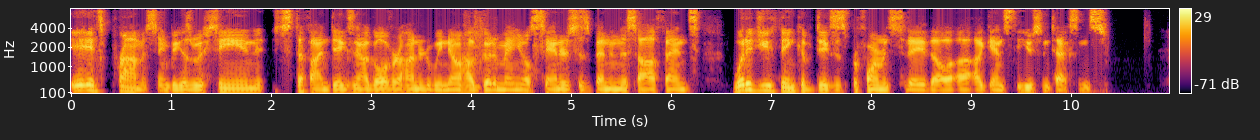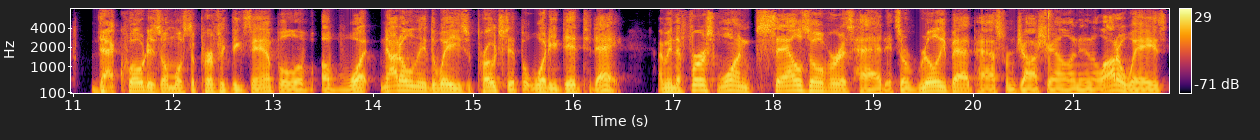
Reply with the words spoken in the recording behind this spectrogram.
it's promising because we've seen Stefon Diggs now go over 100. We know how good Emmanuel Sanders has been in this offense. What did you think of Diggs' performance today, though, uh, against the Houston Texans? That quote is almost a perfect example of, of what, not only the way he's approached it, but what he did today. I mean, the first one sails over his head. It's a really bad pass from Josh Allen. In a lot of ways,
